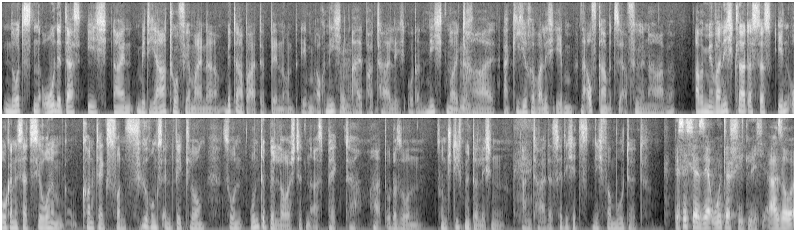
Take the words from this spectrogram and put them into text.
nutzen, ohne dass ich ein Mediator für meine Mitarbeiter bin und eben auch nicht mhm. allparteilich oder nicht neutral mhm. agiere, weil ich eben eine Aufgabe zu erfüllen habe. Aber mir war nicht klar, dass das in Organisationen im Kontext von Führungsentwicklung so einen unterbeleuchteten Aspekt hat oder so einen so einen stiefmütterlichen Anteil. Das hätte ich jetzt nicht vermutet. Das ist ja sehr unterschiedlich. Also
